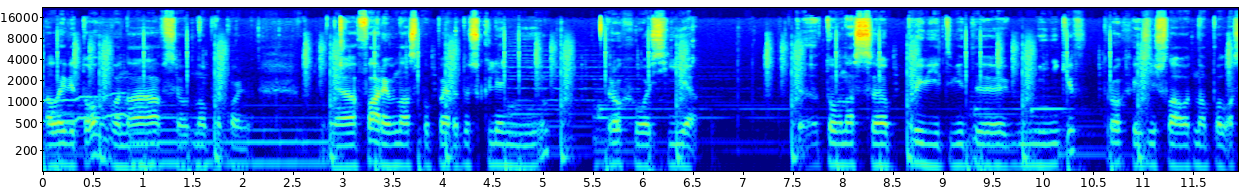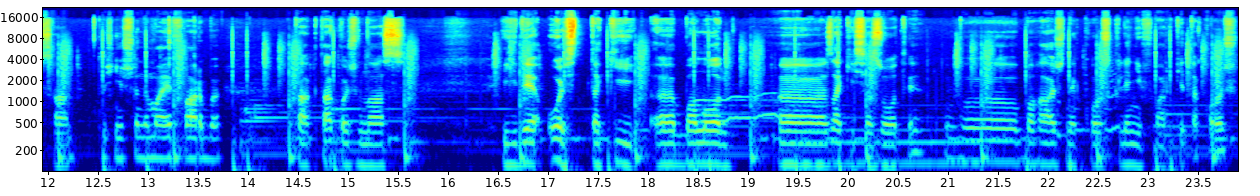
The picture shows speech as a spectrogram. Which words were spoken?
але від того вона все одно прикольна. Е, Фари в нас попереду скляні. Трохи ось є то у нас е, привіт від е, мініків. Трохи зійшла одна полоса, точніше, немає фарби. Так, також в нас йде ось такий е, балон закись азоти в багажнику, скляні фарки також.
